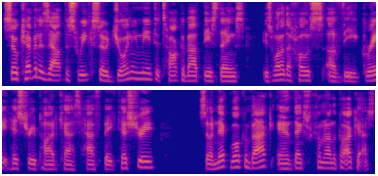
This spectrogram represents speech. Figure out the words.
So, Kevin is out this week, so joining me to talk about these things is one of the hosts of the great history podcast, Half Baked History. So, Nick, welcome back, and thanks for coming on the podcast.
